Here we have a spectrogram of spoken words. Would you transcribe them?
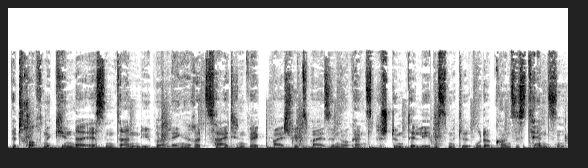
Betroffene Kinder essen dann über längere Zeit hinweg beispielsweise nur ganz bestimmte Lebensmittel Lebensmittel oder Konsistenzen.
